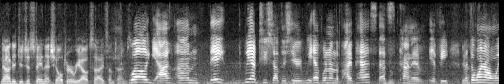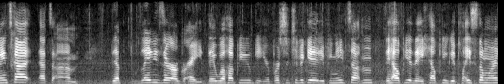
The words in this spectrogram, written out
Now, did you just stay in that shelter or were you outside sometimes? Well, yeah. Um, they we have two shelters here. We have one on the bypass. That's Mhm. kind of iffy. Yeah. But the one on Waynescott, that's um, the ladies there are great. They will help you get your birth certificate if you need something. They help you. They help you get placed somewhere.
